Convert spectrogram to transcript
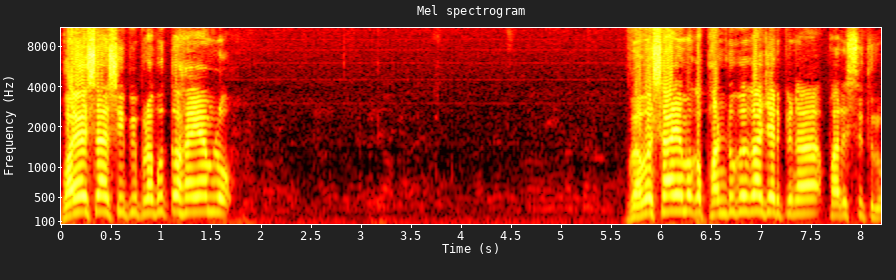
వైఎస్ఆర్సిపి ప్రభుత్వ హయాంలో వ్యవసాయం ఒక పండుగగా జరిపిన పరిస్థితులు.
